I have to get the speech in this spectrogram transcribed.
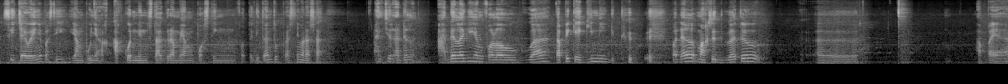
si ceweknya pasti yang punya ak- akun Instagram yang posting foto gituan tuh pasti merasa anjir ada ada lagi yang follow gua tapi kayak gini gitu. Padahal maksud gua tuh eh apa ya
